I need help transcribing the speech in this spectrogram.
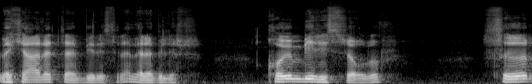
vekaletle birisine verebilir. Koyun bir hisse olur. Sığır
